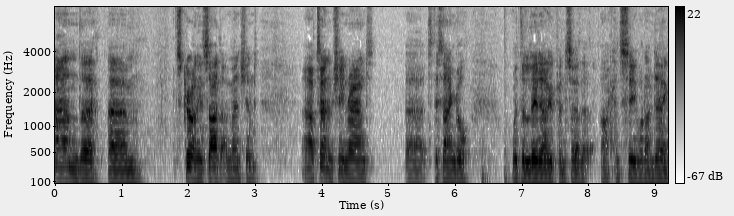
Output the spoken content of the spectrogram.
and the um, screw on the inside that I mentioned. I've turned the machine round uh, to this angle with the lid open so that I can see what I'm doing.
